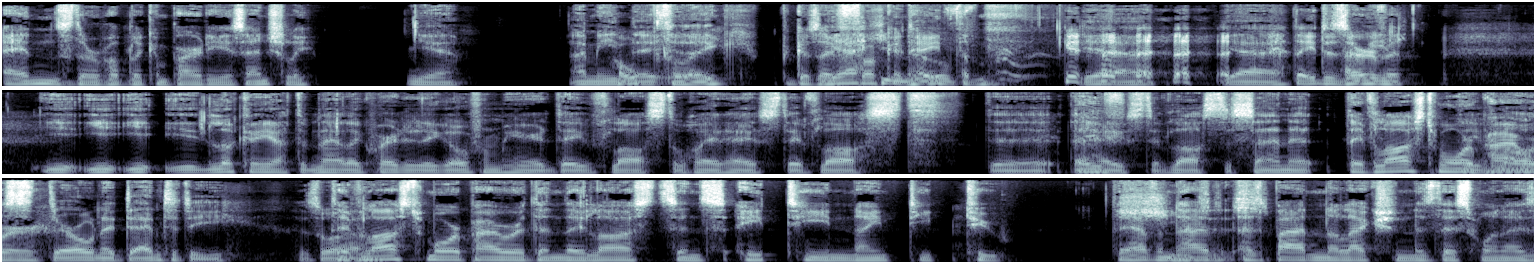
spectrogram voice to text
ends the Republican Party essentially. yeah. I mean, they, Hopefully, like, because I yeah, fucking hate hope. them. yeah, yeah, they deserve I mean, it. You, you, you- you're looking at them now. Like, where do they go from here? They've lost the White House. They've lost the the They've- House. They've lost the Senate. They've lost more They've power. lost their own identity as well. They've lost more power than they lost since 1892. They haven't had as bad an election as this one as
